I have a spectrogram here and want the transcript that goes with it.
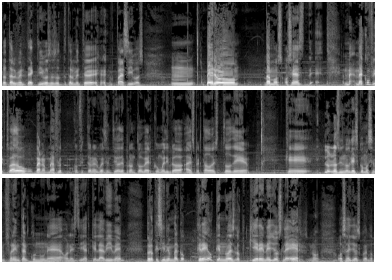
totalmente activos o son totalmente pasivos. Mm, pero, vamos, o sea, eh, me, me ha conflictuado, bueno, me ha conflictuado en el buen sentido de pronto ver cómo el libro ha despertado esto de que lo- los mismos gays como se enfrentan con una honestidad que la viven, pero que sin embargo creo que no es lo que quieren ellos leer, ¿no? O sea, ellos cuando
